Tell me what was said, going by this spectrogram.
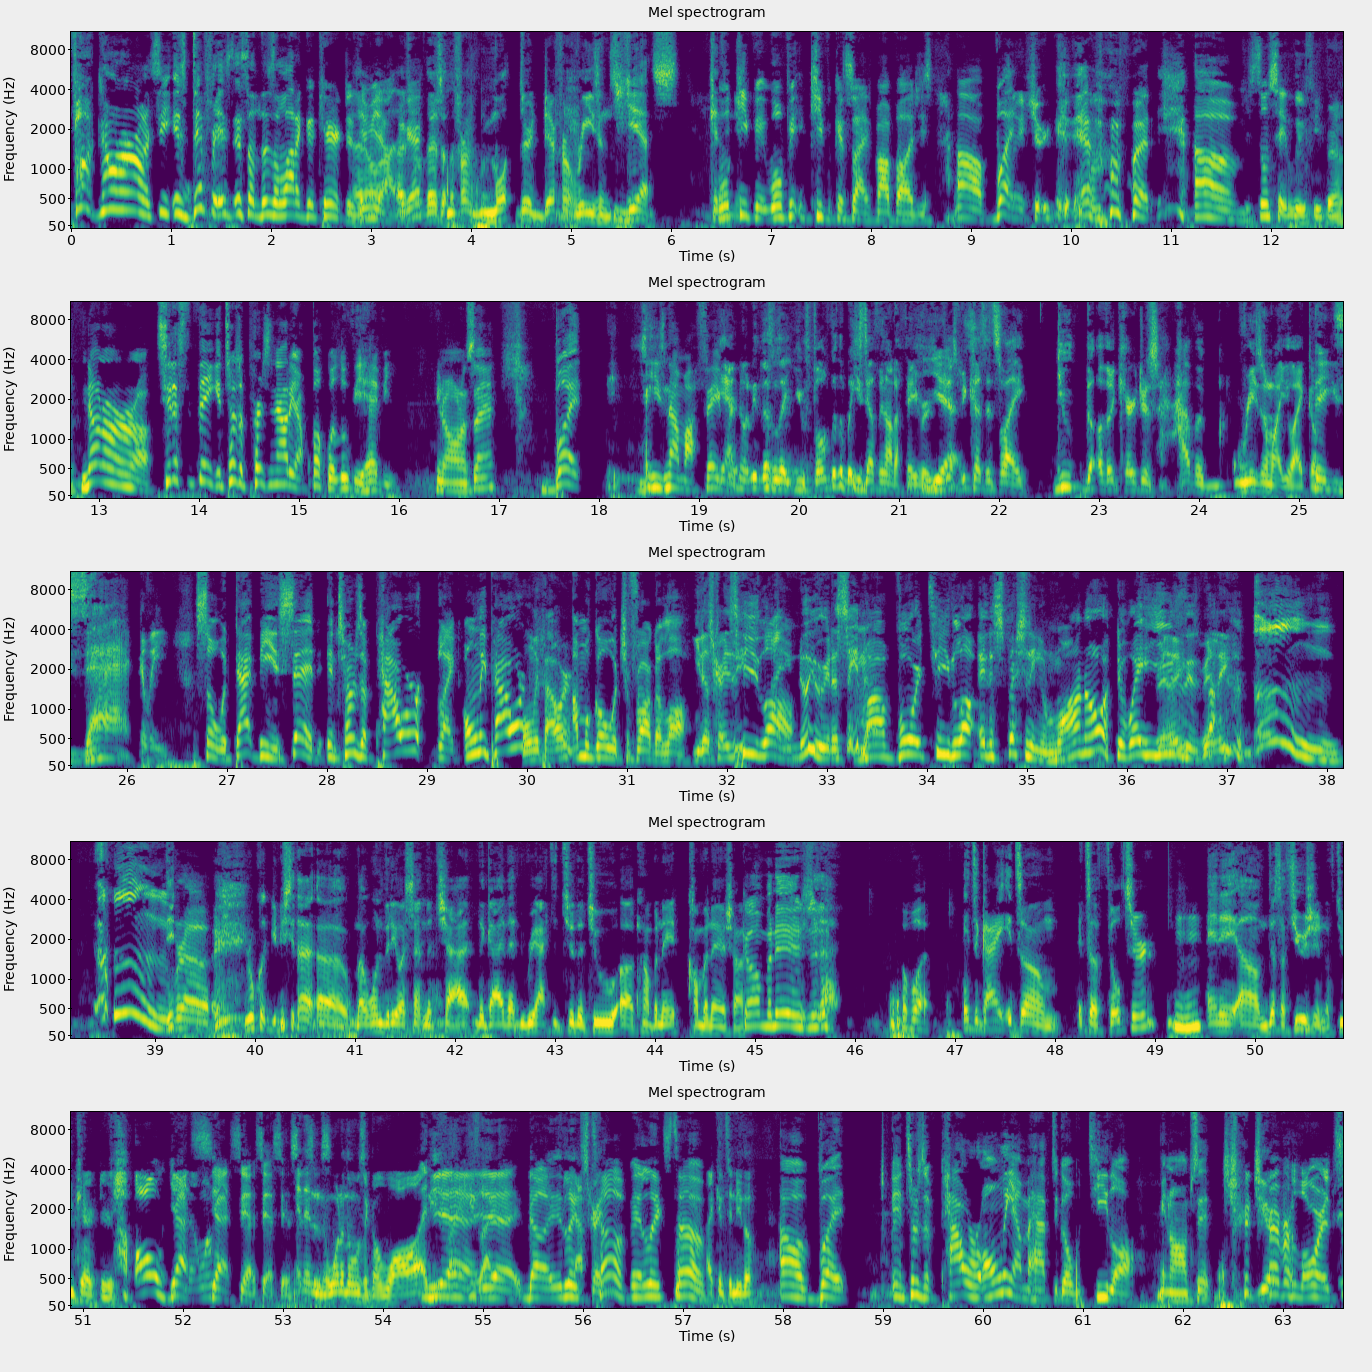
Fuck no no no! See, it's different. It's, it's a, there's a lot of good characters. Hear me out, okay? There's, for mo- there are different reasons. Yes. Continue. We'll keep it. We'll be, keep it concise. My apologies. Uh, but but um, Just don't say Luffy, bro. no, no, no, no. See, that's the thing. In terms of personality, I fuck with Luffy heavy. You know what I'm saying? But he's not my favorite. Yeah, no, he doesn't like you fuck with him, but he's definitely not a favorite. Yes. Just because it's like you, the other characters have a reason why you like them. Exactly. So with that being said, in terms of power, like only power, Only power. I'm gonna go with Trafalgar Law. you know what's crazy? T-Law. I knew you were gonna say that. My boy T Law, and especially Wano, the way he Really? uses Really? Mm, mm, bro. Real quick, did you see that uh, that one video I sent in the chat? The guy that reacted to the two uh, combina- combination. Combination. Of what? It's a guy. It's um. It's a filter, Mhm. and it um does a fusion of two characters. Oh yes, yes, yes, yes, yes. And yes, then yes. one of them was like a law, and he's yeah, like, he's like, yeah. No, it looks That's crazy. tough. It looks tough. I continue though. Oh, but in terms of power only, I'm gonna have to go with T Law. You know what I'm saying? Trevor Lawrence.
